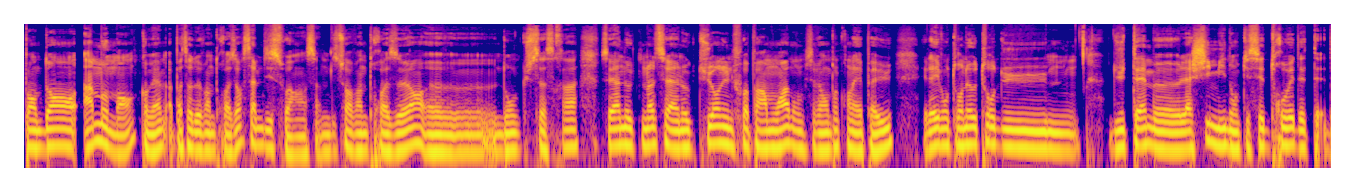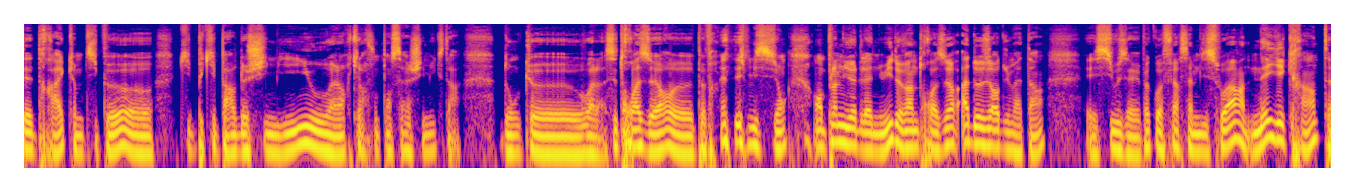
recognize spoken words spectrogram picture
pendant un moment quand même à partir de 23h samedi soir hein, samedi soir 23h euh, donc ça sera c'est la Nocturnal c'est la nocturne une fois par mois donc ça fait longtemps qu'on l'avait pas eu. Et là ils vont tourner autour du du thème euh, la chimie. Donc essayer de trouver des, des tracks un petit peu euh, qui qui parlent de chimie ou alors qui leur font penser à la chimie etc donc euh, voilà. C'est trois heures à peu près d'émission en plein milieu de la nuit de 23h à 2h du matin. Et si vous n'avez pas quoi faire samedi soir n'ayez crainte.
